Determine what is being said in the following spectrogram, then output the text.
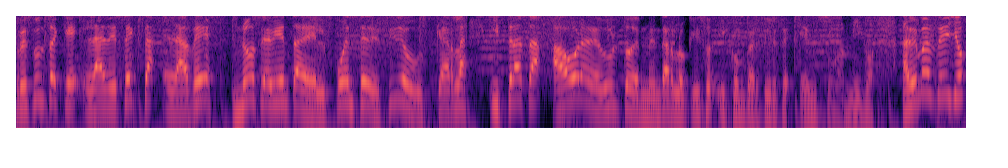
Resulta que la detecta, la ve, no se avienta del puente, decide buscarla y trata ahora de adulto de enmendar lo que hizo y convertirse en su amigo. Además de ello,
